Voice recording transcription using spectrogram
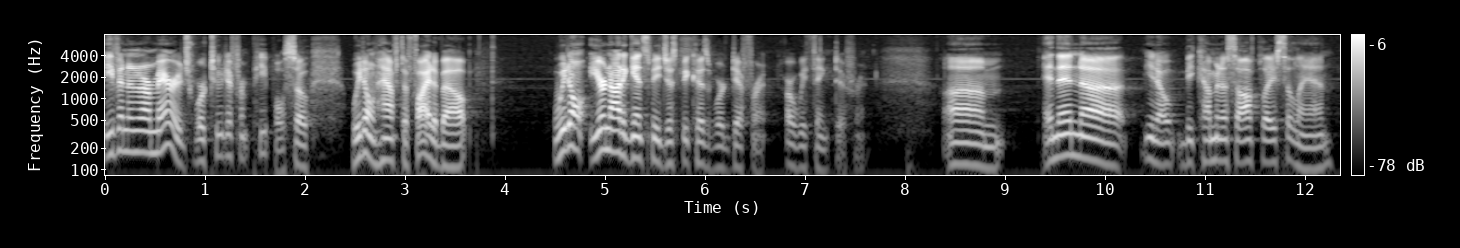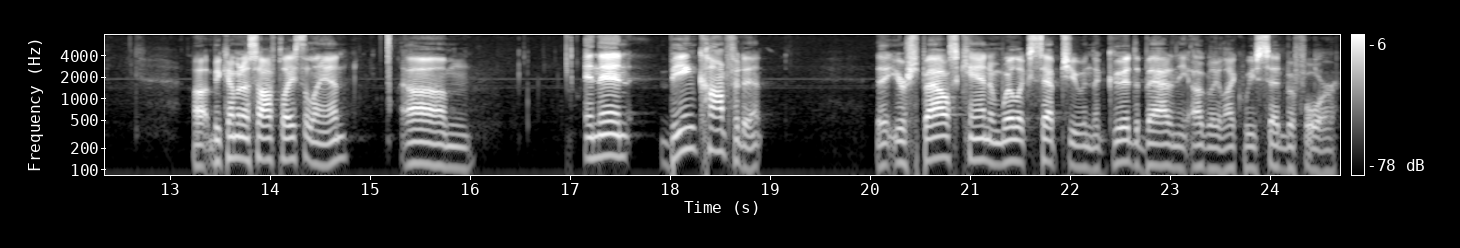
Even in our marriage, we're two different people. So we don't have to fight about we don't you're not against me just because we're different or we think different um, and then uh, you know becoming a soft place to land uh, becoming a soft place to land um, and then being confident that your spouse can and will accept you in the good the bad and the ugly like we said before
